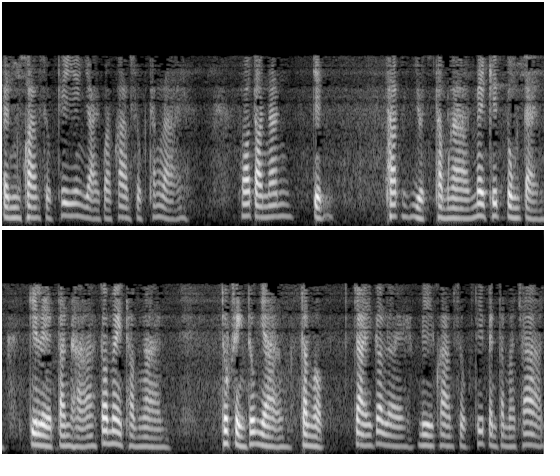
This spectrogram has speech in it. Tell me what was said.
เป็นความสุขที่ยิ่งใหญ่กว่าความสุขทั้งหลาย เพราะตอนนั้นจิตพักหยุดทำงานไม่คิดปรุงแต่งกิเลสตัณหาก็ไม่ทำงาน ทุกสิ่งทุกอย่างสงบใจก็เลยมีความสุขที่เป็นธรรมชาติ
